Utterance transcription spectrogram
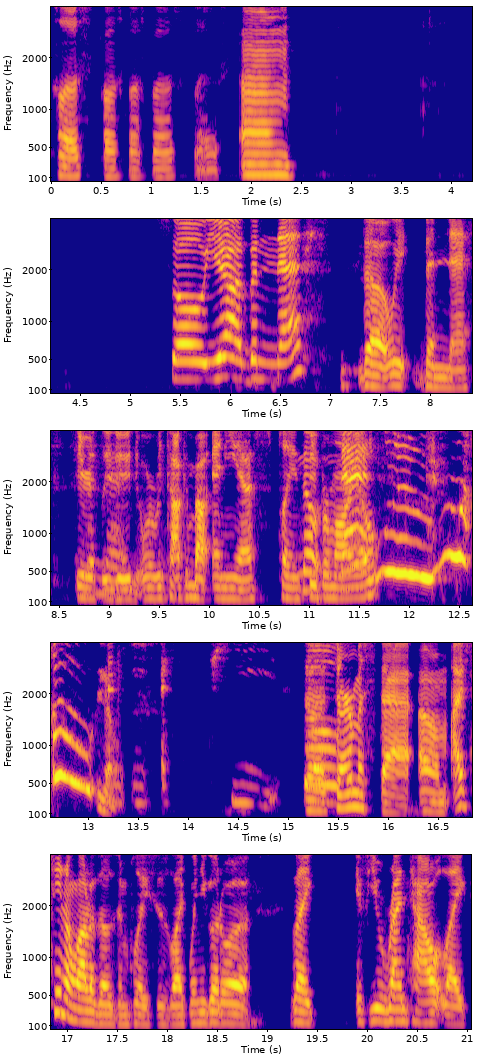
close, close, close, close, close. Um, so yeah, the Nest. the wait, the NES. Seriously, dude, were we talking about NES playing No, Super Mario? Nest. Woo! No. N E S T. So the thermostat. Um, I've seen a lot of those in places like when you go to a like if you rent out like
